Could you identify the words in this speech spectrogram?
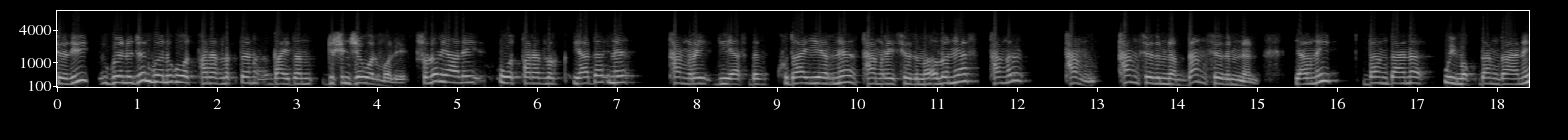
sözi gönüden-göni otparazlykdan gaýdan düşünje bolmaly. Şular ýaly otparazlyk ýa-da ine Taňry diýýäs biz. Hudaý ýerine Taňry sözümi ulanýas. Taňr, taň. Taň sözünden, daň sözünden. Ýagny daňdana uýmak, daňdany,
